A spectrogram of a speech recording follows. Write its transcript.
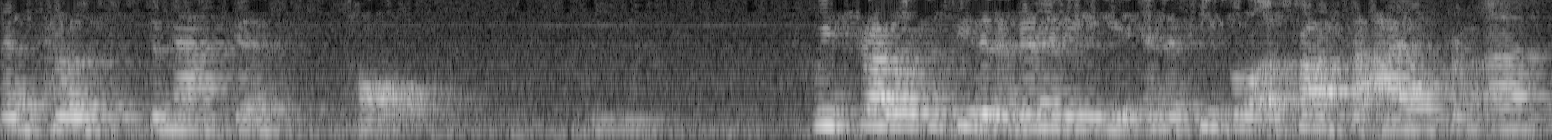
than post-Damascus Paul. We struggle to see the divinity in the people across the aisle from us.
